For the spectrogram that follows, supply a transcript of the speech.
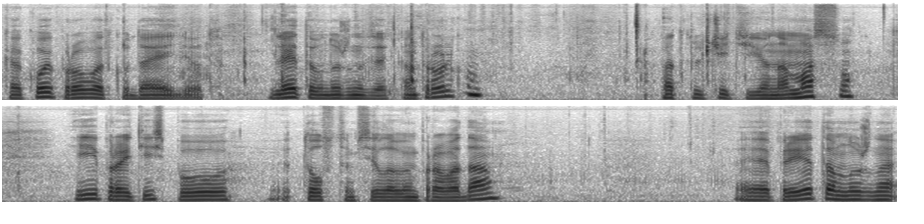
какой провод куда идет. Для этого нужно взять контрольку, подключить ее на массу и пройтись по толстым силовым проводам. Э, при этом нужно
